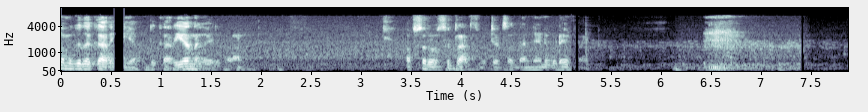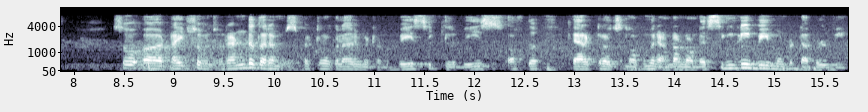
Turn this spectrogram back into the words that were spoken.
നമുക്കിതൊക്കെ അറിയാം. ഇതൊക്കെ അറിയാവുന്ന കാര്യങ്ങളാണ്. അബ്സർവൻസ് ട്രാൻസ്മിറ്റൻസ് തന്നെയാണ് ഇവിടെ സോ ടൈപ്സ് ഓഫ് രണ്ട് തരം സ്പെക്ട്രോകലാരിമീറ്റർ ഉണ്ട്. Basic base of the character വെച്ച് നോക്കുമ്പോൾ രണ്ടെണ്ണം ഉണ്ട്. സിംഗിൾ ബീം ഉണ്ട് double beam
